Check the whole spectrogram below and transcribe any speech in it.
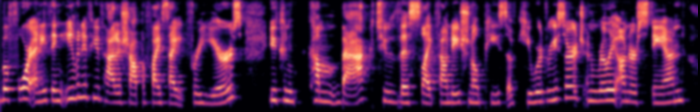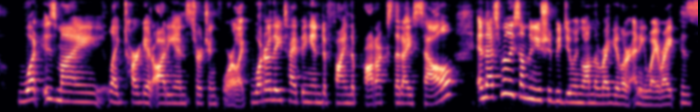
before anything even if you've had a shopify site for years you can come back to this like foundational piece of keyword research and really understand what is my like target audience searching for? Like what are they typing in to find the products that i sell? And that's really something you should be doing on the regular anyway right? Because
